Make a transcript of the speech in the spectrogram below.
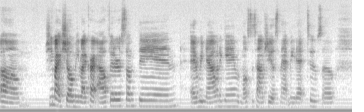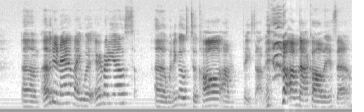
Um, she might show me like her outfit or something every now and again, but most of the time she'll snap me that too. So, um, other than that, like with everybody else, uh, when it goes to call, I'm FaceTiming. I'm not calling. So,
